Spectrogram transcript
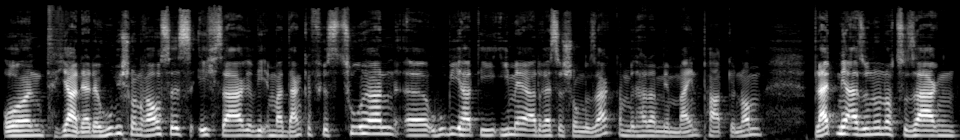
Und ja, da der Hubi schon raus ist, ich sage wie immer Danke fürs Zuhören. Äh, Hubi hat die E-Mail-Adresse schon gesagt, damit hat er mir meinen Part genommen. Bleibt mir also nur noch zu sagen,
